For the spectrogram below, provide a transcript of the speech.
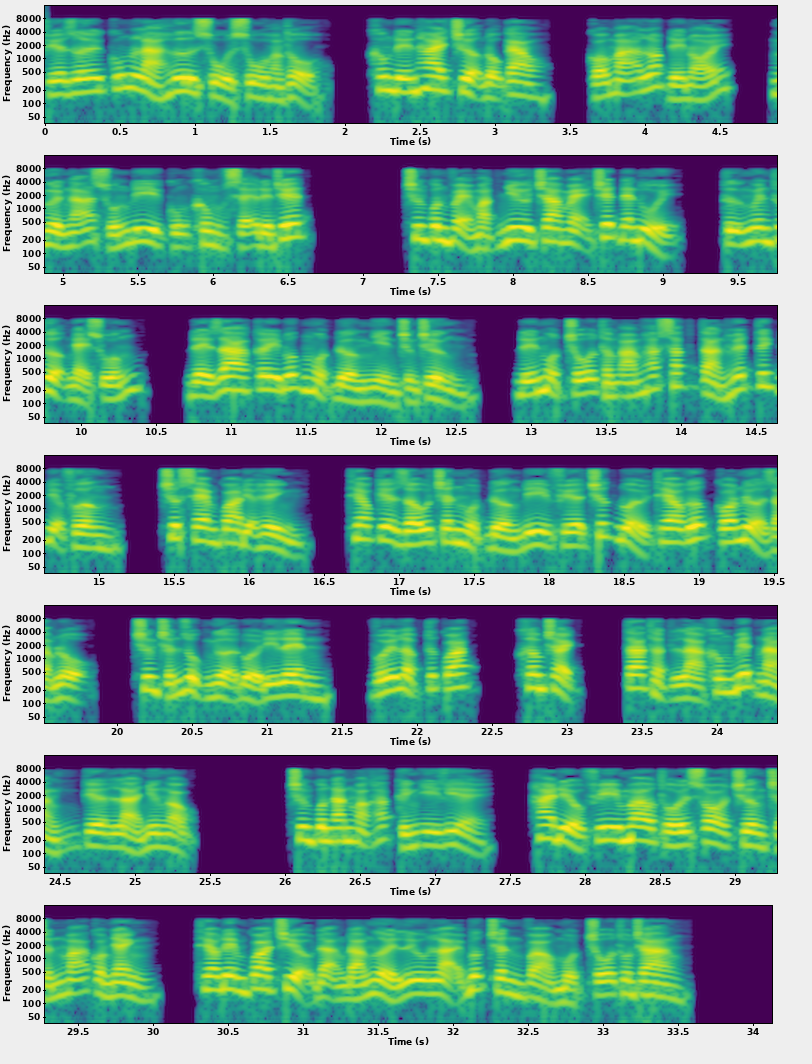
Phía dưới cũng là hư xù xù hoàng thổ, không đến hai trượng độ cao, có mã lót để nói, người ngã xuống đi cũng không sẽ đến chết. Trương quân vẻ mặt như cha mẹ chết đen đủi, tự nguyên thượng nhảy xuống, để ra cây đuốc một đường nhìn chừng chừng, đến một chỗ thấm ám hắc sắc tàn huyết tích địa phương, trước xem qua địa hình, theo kia dấu chân một đường đi phía trước đuổi theo ước có nửa giảm lộ, Trương chấn dục ngựa đuổi đi lên, với lập tức quát, khâm trạch, ta thật là không biết nàng kia là như ngọc. Trương quân ăn mặc hắc kính y rìa, hai điều phi mau thối so trương chấn mã còn nhanh, theo đêm qua triệu đạng đám người lưu lại bước chân vào một chỗ thôn trang.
